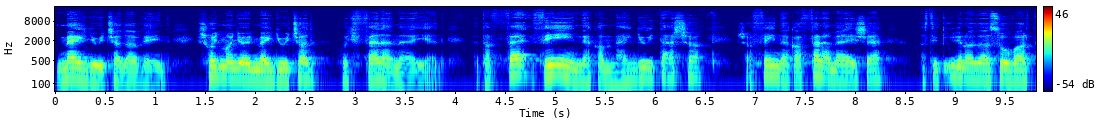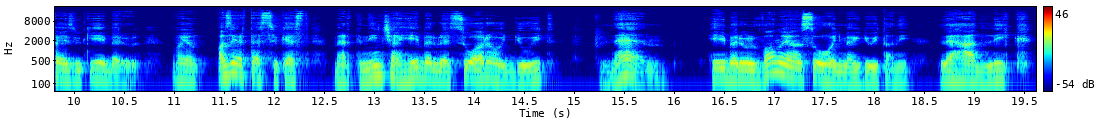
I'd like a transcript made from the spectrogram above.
meggyújtsad a vényt. És hogy mondja, hogy meggyújtsad? Hogy felemeljed. Tehát a fe, fénynek a meggyújtása és a fénynek a felemelése, azt itt ugyanazzal a szóval fejezzük héberül. Vajon azért tesszük ezt, mert nincsen héberül egy szó arra, hogy gyújt, nem. Héberül van olyan szó, hogy meggyújtani. lik.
